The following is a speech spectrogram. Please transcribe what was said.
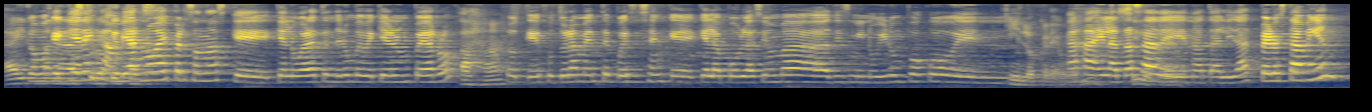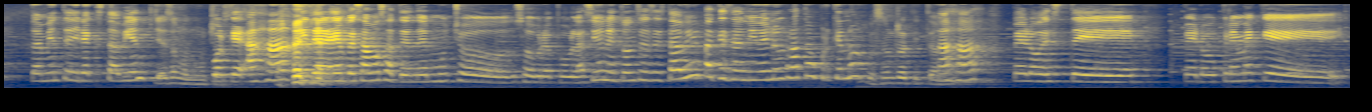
hay Como que quieren cambiar. ¿no? Hay personas que, que en lugar de tener un bebé quieren un perro. Ajá. O que futuramente pues dicen que, que la población va a disminuir un poco en, Y lo creo. ajá, en la tasa de creo. natalidad. Pero está bien, también te diría que está bien. Ya somos muchos. Porque, ajá, y te- empezamos a tener mucho sobrepoblación. Entonces está bien para que se nivele un rato, ¿por qué no? Pues un ratito. ¿no? Ajá, pero este, pero créeme que,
